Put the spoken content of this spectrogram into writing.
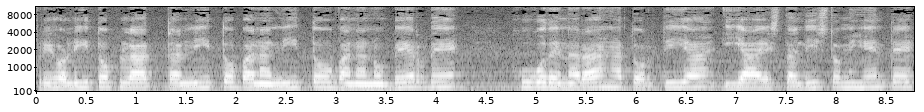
Frijolito, platanito, bananito, banano verde, jugo de naranja, tortilla y ya está listo mi gente.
